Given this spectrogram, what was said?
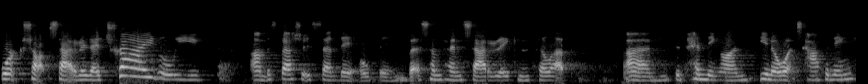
workshop Saturdays. I try to leave um, especially Sunday open, but sometimes Saturday can fill up, um, depending on you know what's happening.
